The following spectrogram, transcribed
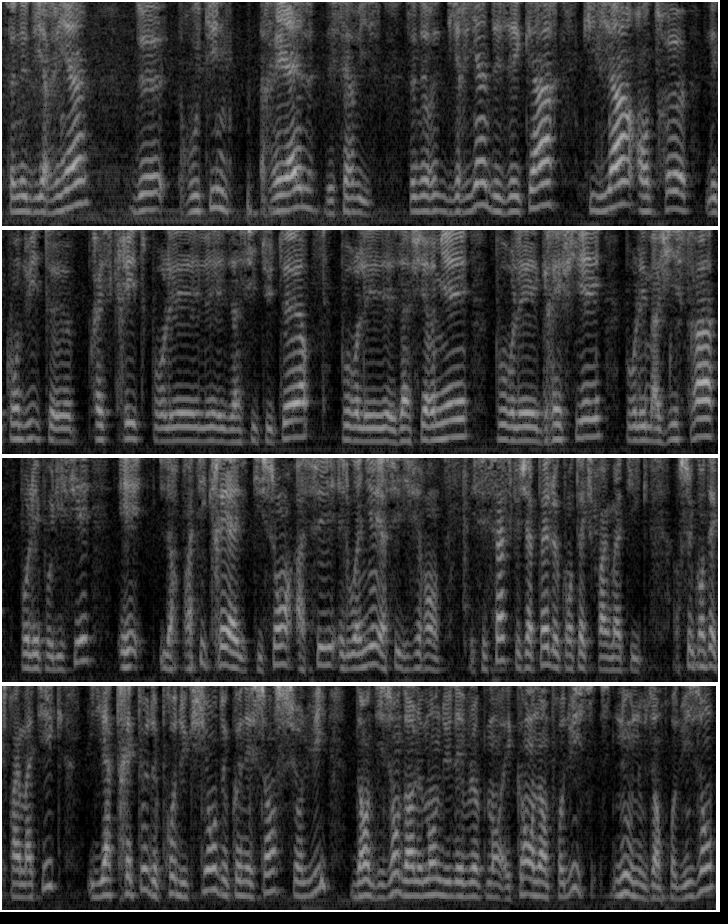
Ça ne dit rien de routine réelle des services. Ça ne dit rien des écarts qu'il y a entre les conduites euh, prescrites pour les, instituteurs, pour les infirmiers, pour les greffiers, pour les magistrats, pour les policiers, et leurs pratiques réelles, qui sont assez éloignées et assez différentes. Et c'est ça ce que j'appelle le contexte pragmatique. Alors ce contexte pragmatique, il y a très peu de production de connaissances sur lui, dans, disons, dans le monde du développement. Et quand on en produit, nous, nous en produisons,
